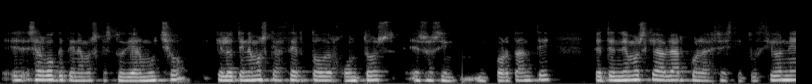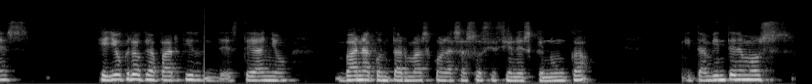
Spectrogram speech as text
Es algo que tenemos que estudiar mucho que lo tenemos que hacer todos juntos, eso es importante, que tendremos que hablar con las instituciones, que yo creo que a partir de este año van a contar más con las asociaciones que nunca. Y también tenemos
